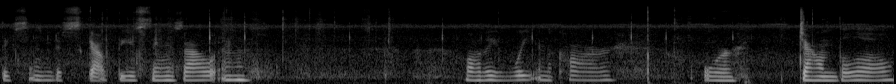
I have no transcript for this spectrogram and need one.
They send me to scout these things out and while they wait in the car or down below.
